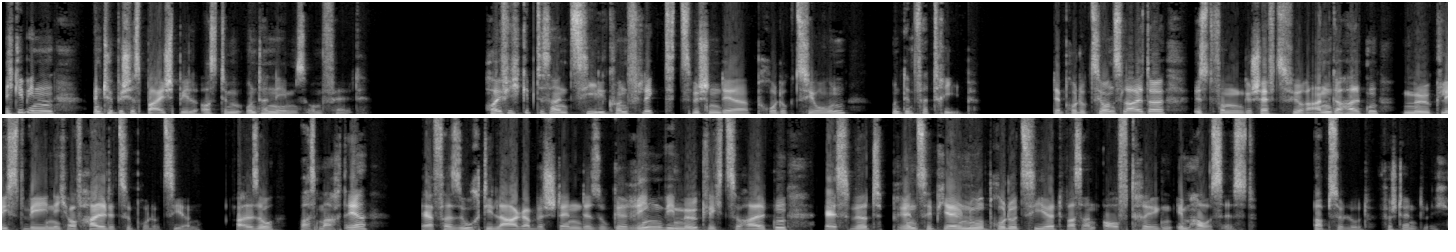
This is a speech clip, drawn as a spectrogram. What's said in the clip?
Ich gebe Ihnen ein typisches Beispiel aus dem Unternehmensumfeld. Häufig gibt es einen Zielkonflikt zwischen der Produktion und dem Vertrieb. Der Produktionsleiter ist vom Geschäftsführer angehalten, möglichst wenig auf Halde zu produzieren. Also, was macht er? Er versucht, die Lagerbestände so gering wie möglich zu halten. Es wird prinzipiell nur produziert, was an Aufträgen im Haus ist. Absolut verständlich.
